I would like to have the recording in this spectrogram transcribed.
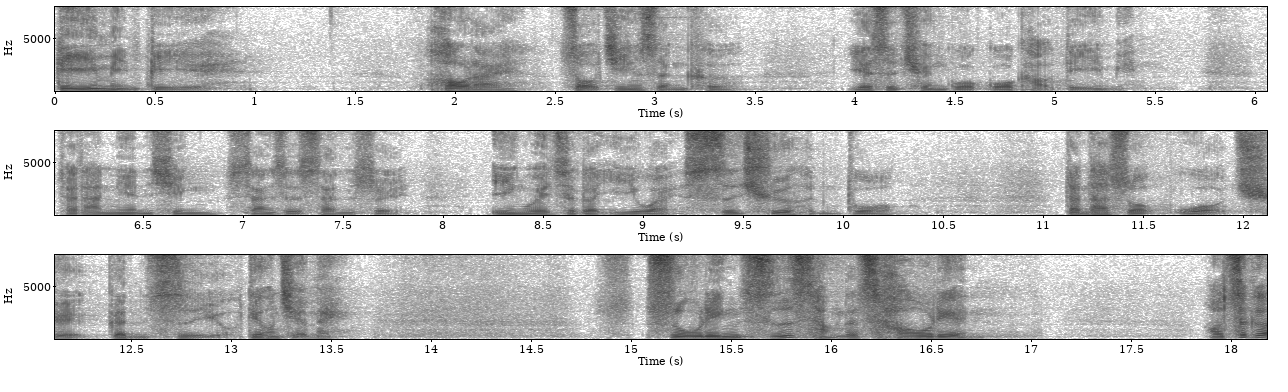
第一名毕业，后来走精神科，也是全国国考第一名。在他年轻三十三岁，因为这个意外失去很多，但他说我却更自由。弟兄姐妹，属灵职场的操练，哦，这个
